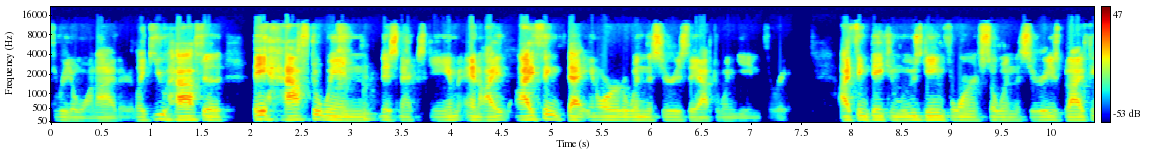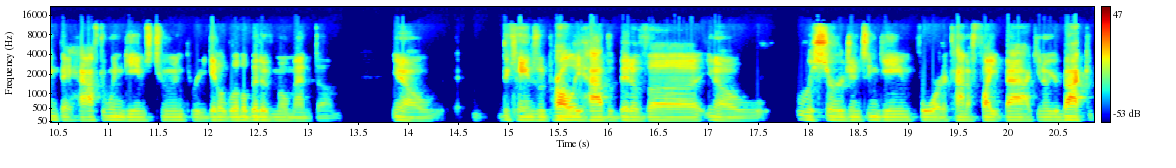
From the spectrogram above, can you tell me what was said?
3 to 1 either. Like you have to they have to win this next game and I I think that in order to win the series they have to win game 3. I think they can lose game 4 and still win the series, but I think they have to win games 2 and 3, get a little bit of momentum. You know, the Canes would probably have a bit of a, you know, resurgence in game 4 to kind of fight back. You know, you're back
